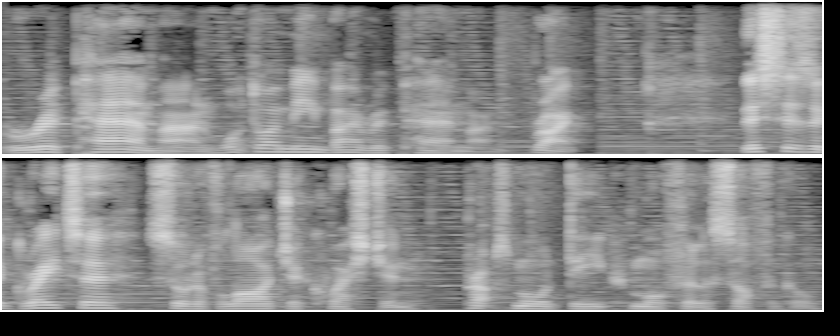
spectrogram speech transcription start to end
Repairman. What do I mean by repairman? Right. This is a greater, sort of larger question, perhaps more deep, more philosophical.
